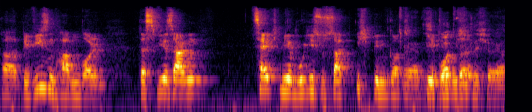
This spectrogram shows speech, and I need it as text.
äh, bewiesen haben wollen, dass wir sagen, zeigt mir, wo Jesus sagt, ich bin Gott. Ja, diese wortwörtliche, ja.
